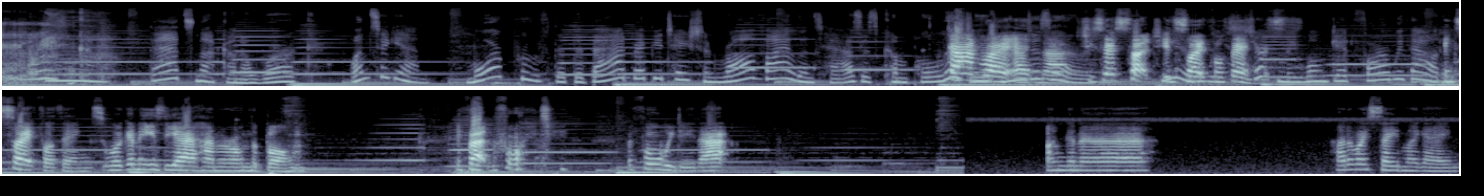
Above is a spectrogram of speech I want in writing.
That's not gonna work. Once again, more proof that the bad reputation raw violence has is completely Damn right, Edna. undeserved. She says such Here, insightful things. certainly won't get far without it. Insightful things. We're going to use the air hammer on the bomb. In fact, before we do, before we do that, I'm gonna. How do I save my game?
